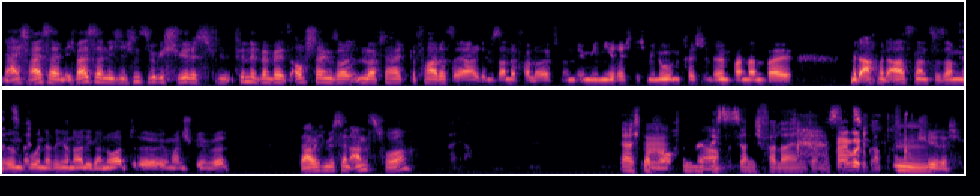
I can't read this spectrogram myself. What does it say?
Ja, ich weiß ja, ich weiß ja nicht. Ich finde es wirklich schwierig. Ich finde, wenn wir jetzt aufsteigen sollten, läuft er halt Gefahr, dass er halt im Sande verläuft und irgendwie nie richtig Minuten kriegt und irgendwann dann bei mit Ahmed Arslan zusammen das irgendwo in der Regionalliga Nord äh, irgendwann spielen wird. Da habe ich ein bisschen Angst vor. Naja. Ja, ich glaube hm. auch, wenn wir ja. nächstes Jahr nicht verleihen, dann ist das Zug ab. Hm. Schwierig.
